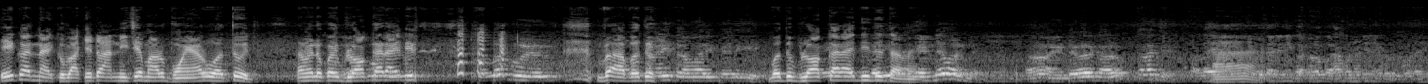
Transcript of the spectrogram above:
એ કરી નાખ્યું. બાકી તો આ નીચે મારું ભોયારું હતું જ. તમે લોકોએ બ્લોક કરાવી દીધું. બધું ગાડી તમારી પેલી. બધું બ્લોક કરાવી દીધું તમે. હા એન્ડેવર કાઢો કાં છે હા પોતાની ઘટડો બરાબર નથી ને બધું બોલાય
